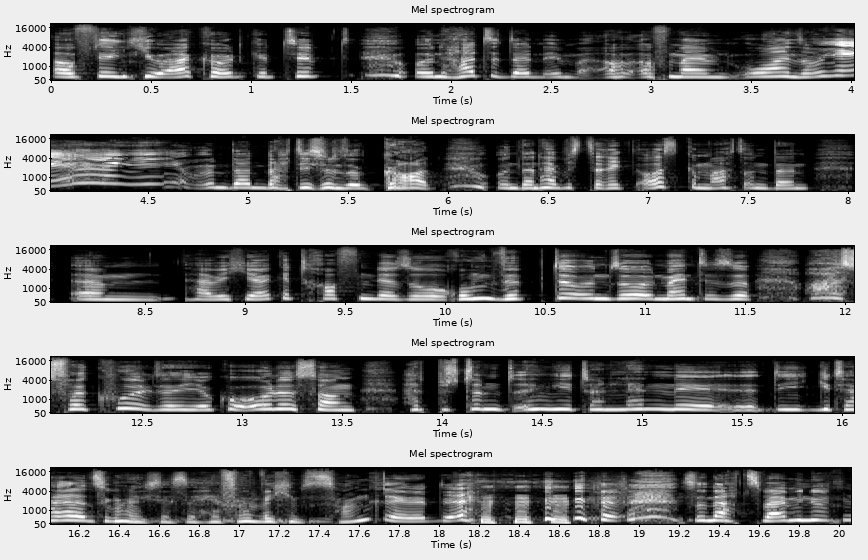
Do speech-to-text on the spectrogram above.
auf den QR-Code getippt und hatte dann im, auf, auf meinen Ohren so und dann dachte ich schon so Gott und dann habe ich es direkt ausgemacht und dann ähm, habe ich Jörg getroffen, der so rumwippte und so und meinte so, oh ist voll cool, der Yoko Ono Song hat bestimmt irgendwie John Lennon äh, die Gitarre dazu gemacht. Ich dachte so, hey, von welchem Song redet der? so nach zwei Minuten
